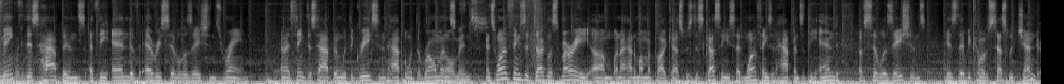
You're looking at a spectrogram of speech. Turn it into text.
I think this happens at the end of every civilization's reign. And I think this happened with the Greeks and it happened with the Romans. Romans. And it's one of the things that Douglas Murray, um, when I had him on my podcast, was discussing. He said one of the things that happens at the end of civilizations is they become obsessed with gender.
